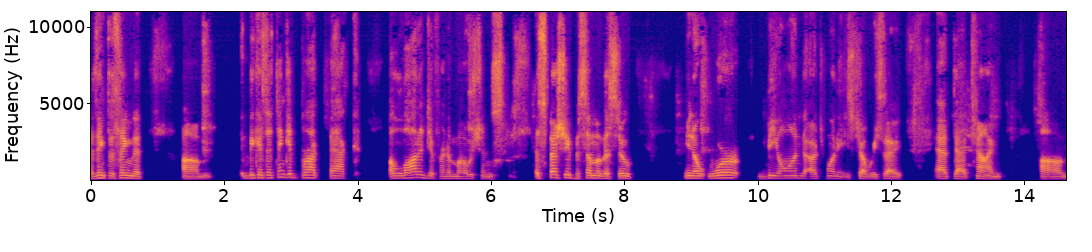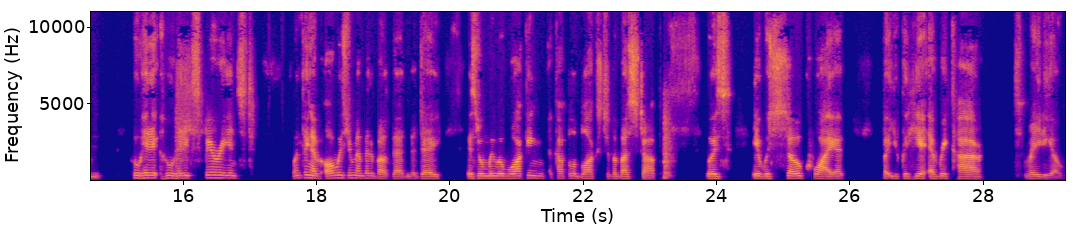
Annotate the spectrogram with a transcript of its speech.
I think the thing that um, because I think it brought back a lot of different emotions, especially for some of us who, you know, were beyond our 20s, shall we say, at that time, um, who had who had experienced. One thing I've always remembered about that in the day is when we were walking a couple of blocks to the bus stop. Was it was so quiet, but you could hear every car radio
